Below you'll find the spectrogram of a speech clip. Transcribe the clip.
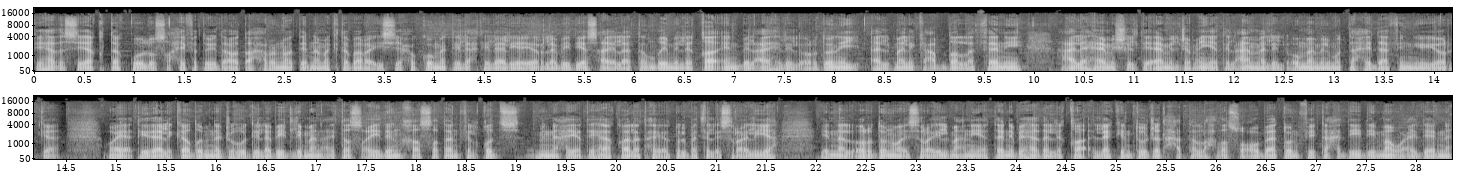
في هذا السياق تقول صحيفة يدعوت أحرنوت إن مكتب رئيس حكومة الاحتلال يائير لبيد يسعى إلى تنظيم لقاء بالعاهل الأردني الملك عبد الله الثاني على هامش التئام الجمعية العامة للأمم المتحدة في نيويورك. ويأتي ذلك ضمن جهود لبيد لمنع تصعيد خاصة في القدس. من ناحيتها قالت هيئة البث الإسرائيلية إن الأردن وإسرائيل معنيتان بهذا اللقاء لكن توجد حتى اللحظة صعوبات في تحديد موعد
